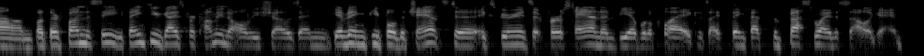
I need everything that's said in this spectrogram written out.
um, but they're fun to see. Thank you guys for coming to all these shows and giving people the chance to experience it firsthand and be able to play because I think that's the best way to sell a game.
